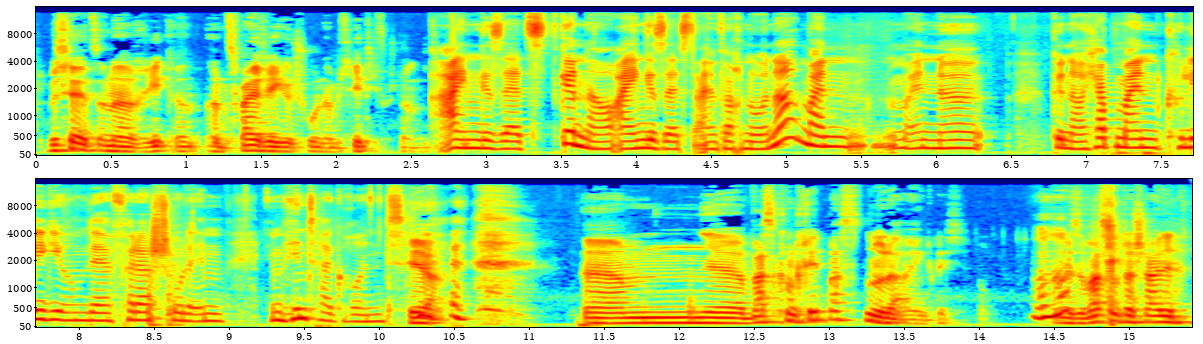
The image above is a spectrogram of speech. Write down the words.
du bist ja jetzt an, an zwei Regelschulen, habe ich richtig verstanden? Eingesetzt, genau, eingesetzt einfach nur. Ne? Mein, meine, genau, ich habe mein Kollegium der Förderschule im, im Hintergrund. Ja. ähm, äh, was konkret machst du da eigentlich? Mhm. Also was unterscheidet?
